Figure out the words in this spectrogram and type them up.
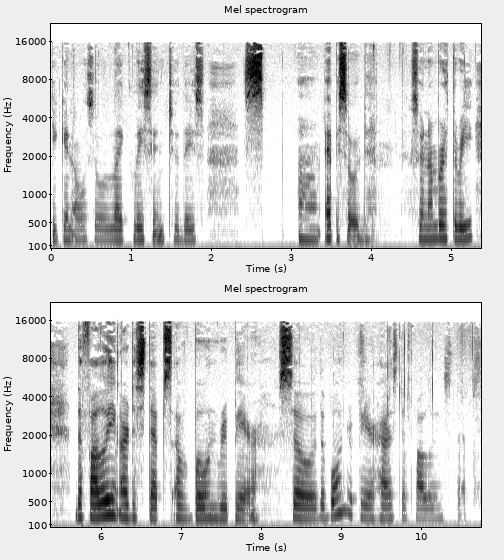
you, can also like listen to this um, episode so number three the following are the steps of bone repair. So the bone repair has the following steps.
